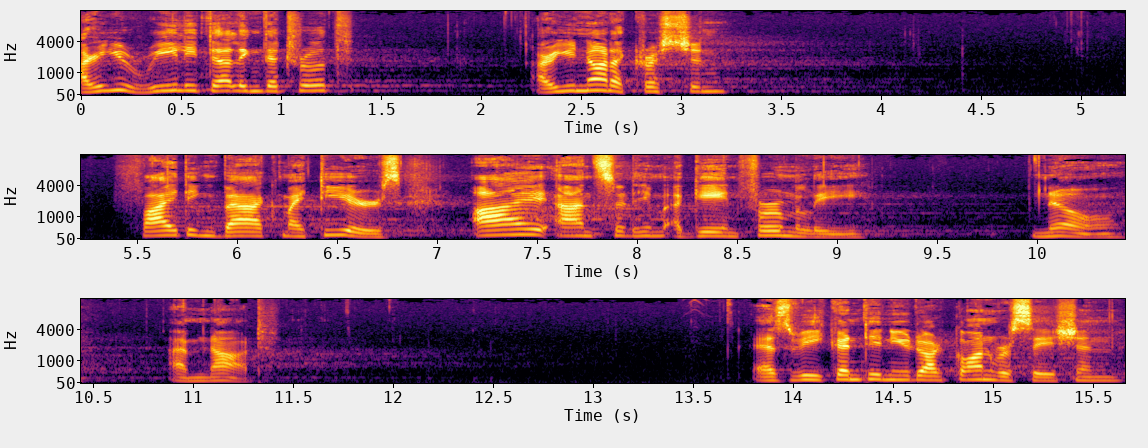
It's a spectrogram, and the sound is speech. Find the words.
Are you really telling the truth? Are you not a Christian? Fighting back my tears, I answered him again firmly, no, I'm not. As we continued our conversation,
